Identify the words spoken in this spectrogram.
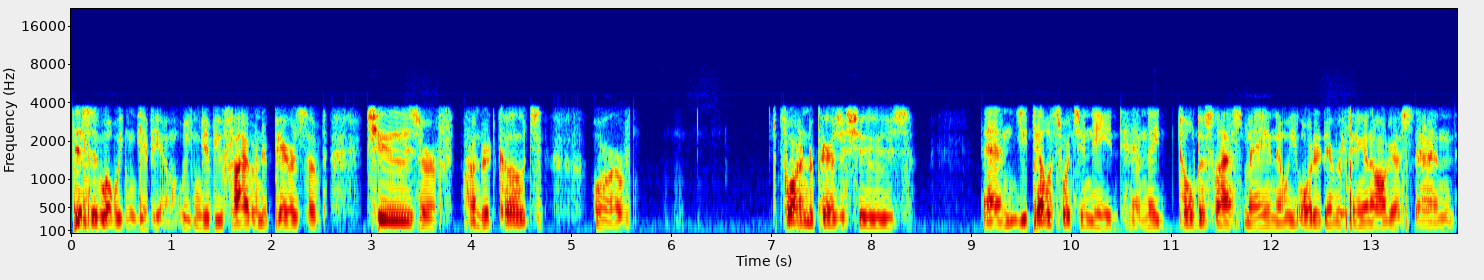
this is what we can give you. We can give you 500 pairs of shoes or 100 coats or 400 pairs of shoes, and you tell us what you need. And they told us last May, and then we ordered everything in August, and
